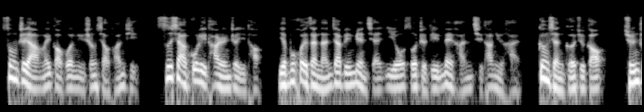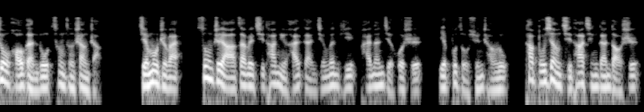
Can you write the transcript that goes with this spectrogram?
宋智雅没搞过女生小团体，私下孤立他人这一套，也不会在男嘉宾面前意有所指地内涵其他女孩，更显格局高，群众好感度蹭蹭上涨。节目之外，宋智雅在为其他女孩感情问题排难解惑时，也不走寻常路，她不像其他情感导师。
